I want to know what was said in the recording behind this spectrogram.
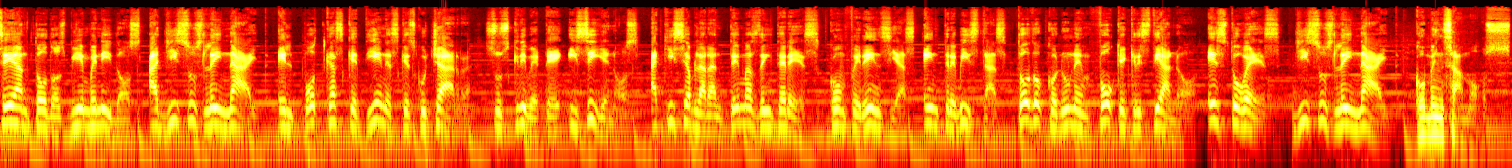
Sean todos bienvenidos a Jesus Late Night, el podcast que tienes que escuchar. Suscríbete y síguenos. Aquí se hablarán temas de interés, conferencias, entrevistas, todo con un enfoque cristiano. Esto es Jesus Late Night. Comenzamos.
